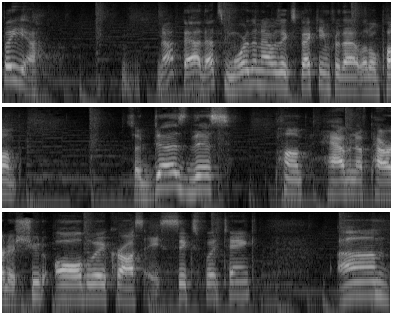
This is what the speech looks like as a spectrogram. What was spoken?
But yeah, not bad. That's more than I was expecting for that little pump. So does this pump have enough power to shoot all the way across a six foot tank? Um,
